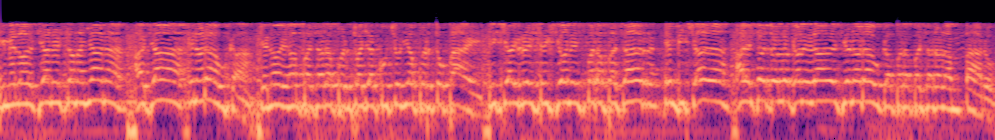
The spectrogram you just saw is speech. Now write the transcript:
Y me lo decían esta mañana allá en Arauca, que no dejan pasar a Puerto Ayacucho ni a Puerto Páez y que hay restricciones para pasar en Bichada a esas dos localidades y en Arauca para pasar al amparo.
